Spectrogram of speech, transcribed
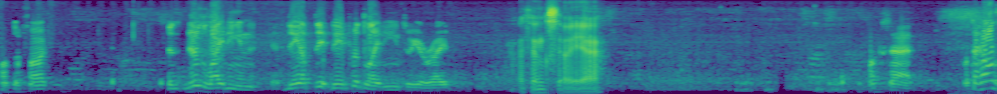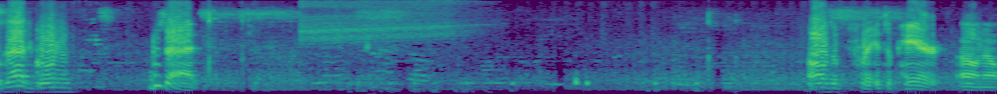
What the fuck? There's, there's lightning in it. They update. They put lightning into your right? I think so, yeah. What's that? What the hell is that growing? What is that? Oh, it's a it's a pear. Oh no.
